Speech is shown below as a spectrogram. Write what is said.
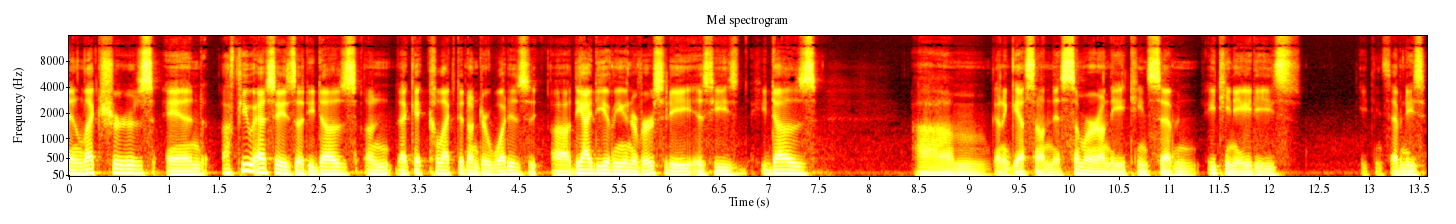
and lectures and a few essays that he does on, that get collected under what is uh, the idea of a university is he's he does. I'm going to guess on this somewhere around the 1880s, 1870s,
